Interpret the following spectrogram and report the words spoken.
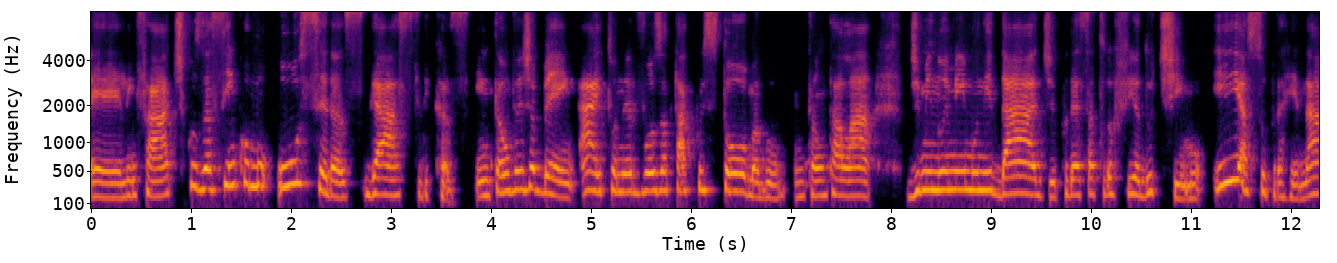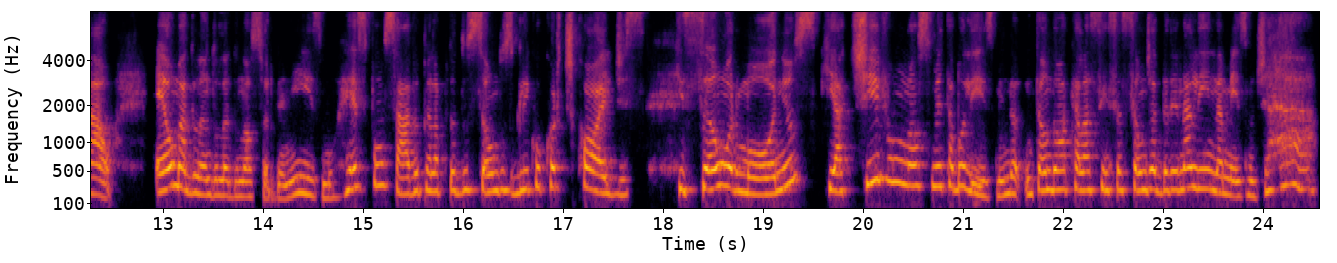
é, linfáticos, assim como úlceras gástricas. Então, veja bem, ai, tô nervoso, ataca o estômago, então tá lá, diminui minha imunidade por essa atrofia do timo. E a suprarrenal é uma glândula do nosso organismo responsável pela produção dos glicocorticoides, que são hormônios que ativam o nosso metabolismo. Então, dão aquela sensação de adrenalina mesmo, de ah,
